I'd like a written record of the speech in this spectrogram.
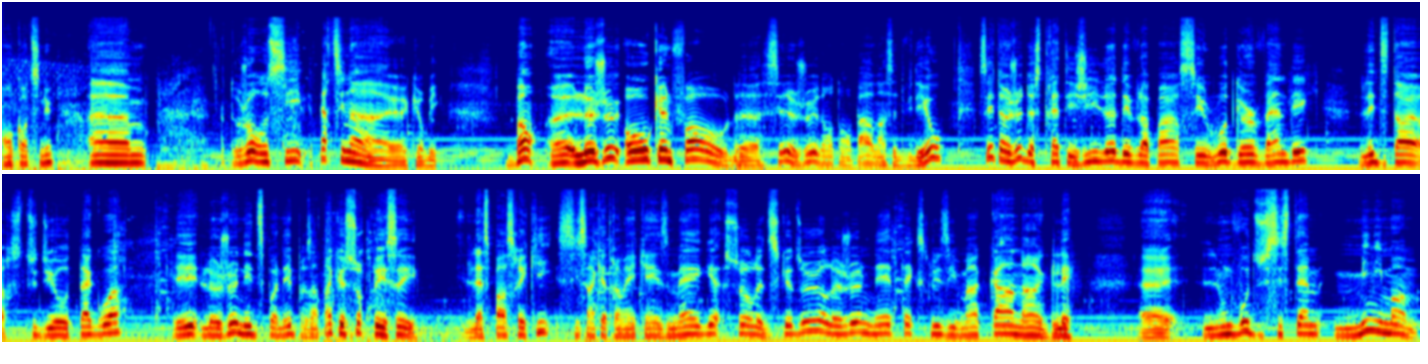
on continue. Euh, toujours aussi pertinent, euh, Kirby. Bon, euh, le jeu Oakenfold, euh, c'est le jeu dont on parle dans cette vidéo. C'est un jeu de stratégie. Le développeur, c'est Rutger Vandyck. L'éditeur, Studio Tagua. Et le jeu n'est disponible présentement que sur PC. L'espace requis, 695 MB sur le disque dur. Le jeu n'est exclusivement qu'en anglais. Euh, au niveau du système minimum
